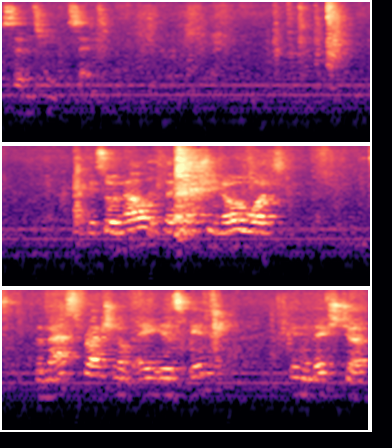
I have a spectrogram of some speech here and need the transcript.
17%. Okay, so now that you actually know what the mass fraction of A is in, in the mixture,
